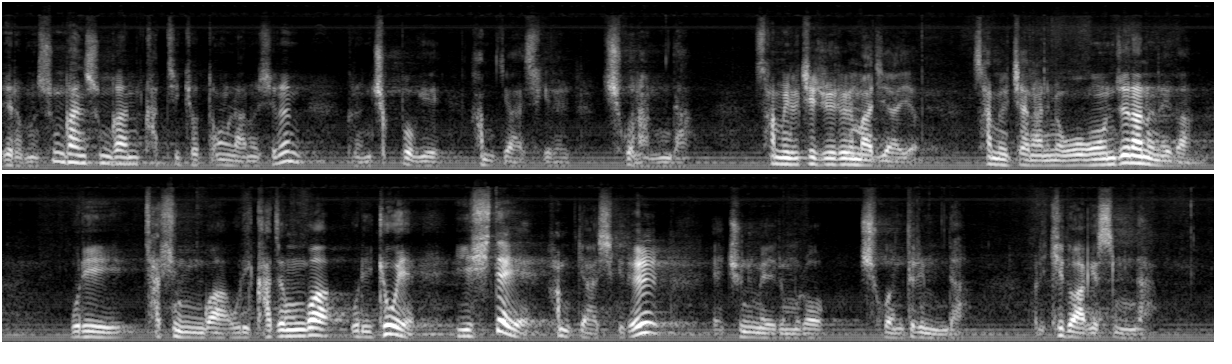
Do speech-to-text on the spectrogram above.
여러분 순간순간 같이 교통을 나누시는 그런 축복이 함께 하시기를 축원합니다. 삼일체 주일을 맞이하여 삼일체 하나님의 온전한 은혜가 우리 자신과 우리 가정과 우리 교회 이 시대에 함께 하시기를 주님의 이름으로 축원드립니다. 우리 기도하겠습니다.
